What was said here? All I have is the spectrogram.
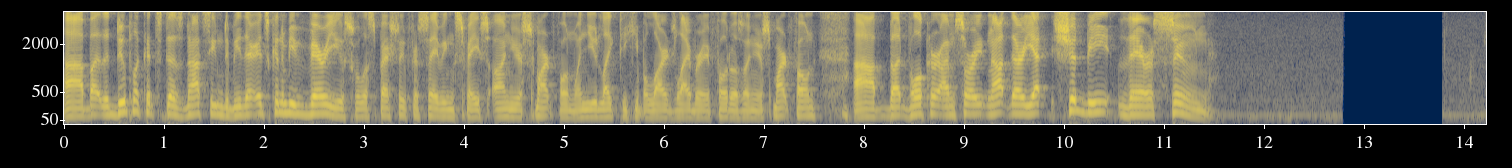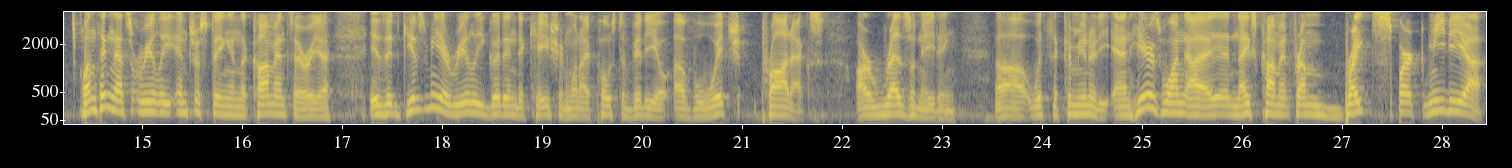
uh, but the duplicates does not seem to be there. It's going to be very useful, especially for saving space on your smartphone when you like to keep a large library of photos on your smartphone. Uh, but Volker, I'm sorry, not there yet. Should be there soon. One thing that's really interesting in the comments area is it gives me a really good indication when I post a video of which products are resonating uh, with the community. And here's one uh, nice comment from Bright Spark Media.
